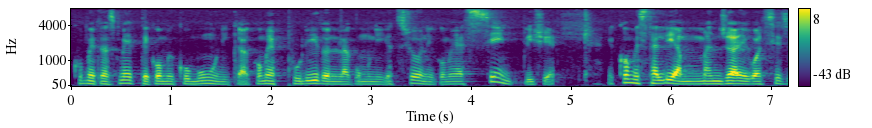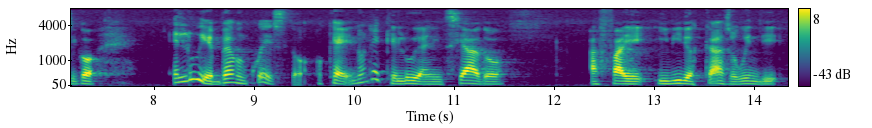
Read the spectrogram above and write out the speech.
come trasmette, come comunica, come è pulito nella comunicazione, come è semplice e come sta lì a mangiare qualsiasi cosa. E lui è bravo in questo, ok? Non è che lui ha iniziato a fare i video a caso, quindi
